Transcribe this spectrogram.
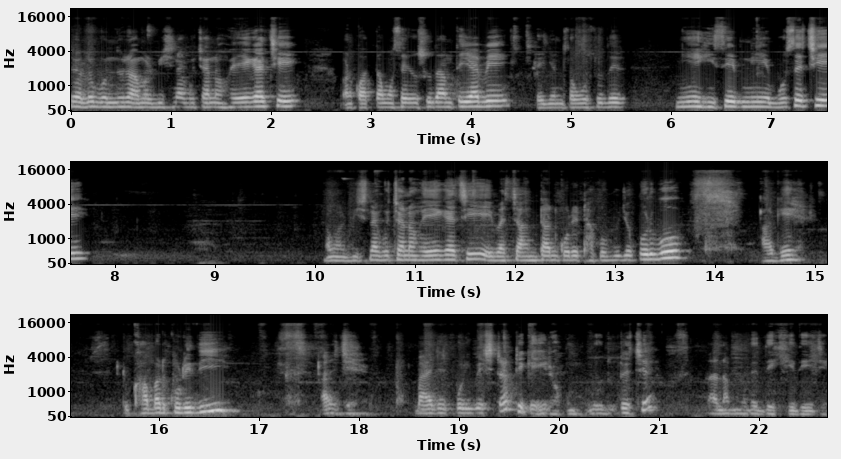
চলো বন্ধুরা, আমার বিছানা গুছানো হয়ে গেছে। আমার কর্তা মশাই ওষুধ আনতে যাবে, সেই জন্য সব ওষুধের নিয়ে হিসেব নিয়ে বসেছে। আমার বিছনা গুছানো হয়ে গেছে, এবার চান টান করে ঠাকুর পুজো করব। আগে একটু খাবার করে দিই। আর যে বাইরের পরিবেশটা ঠিক এইরকম, রোদ উঠেছে আর আপনাদের দেখিয়ে যে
